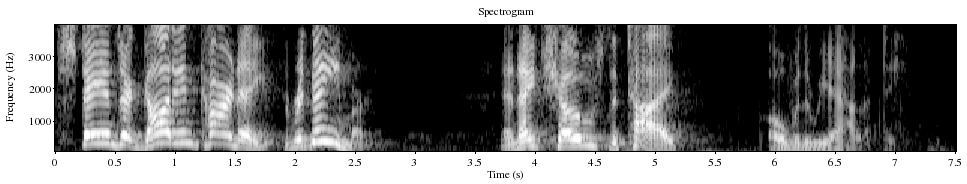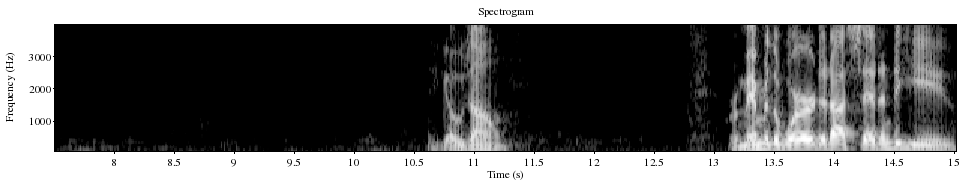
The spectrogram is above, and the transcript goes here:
stands there. God incarnate, the Redeemer. And they chose the type over the reality. He goes on. Remember the word that I said unto you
